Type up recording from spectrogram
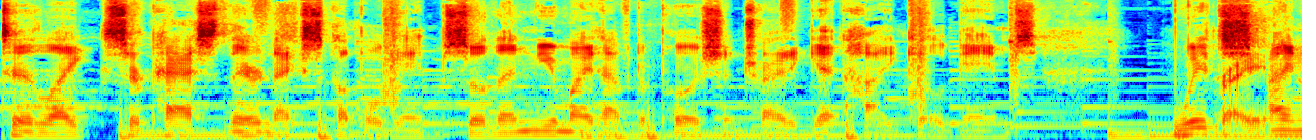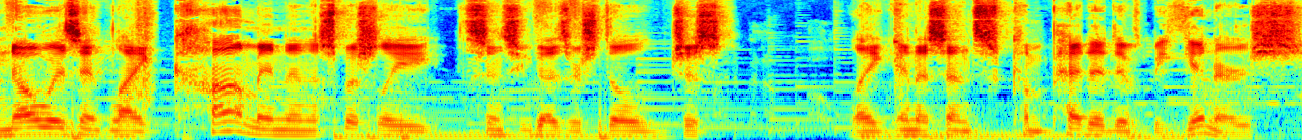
to like surpass their next couple games. So then you might have to push and try to get high kill games which Right. I know isn't like common, and especially since you guys are still just like in a sense competitive beginners,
